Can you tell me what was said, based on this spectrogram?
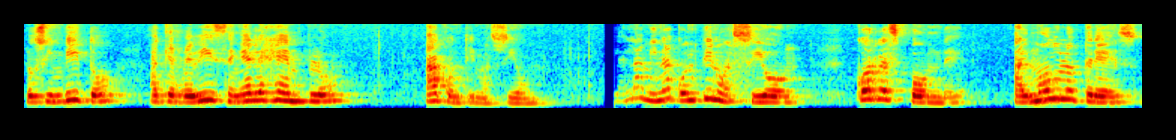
Los invito a que revisen el ejemplo a continuación. La lámina a continuación corresponde al módulo 3,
